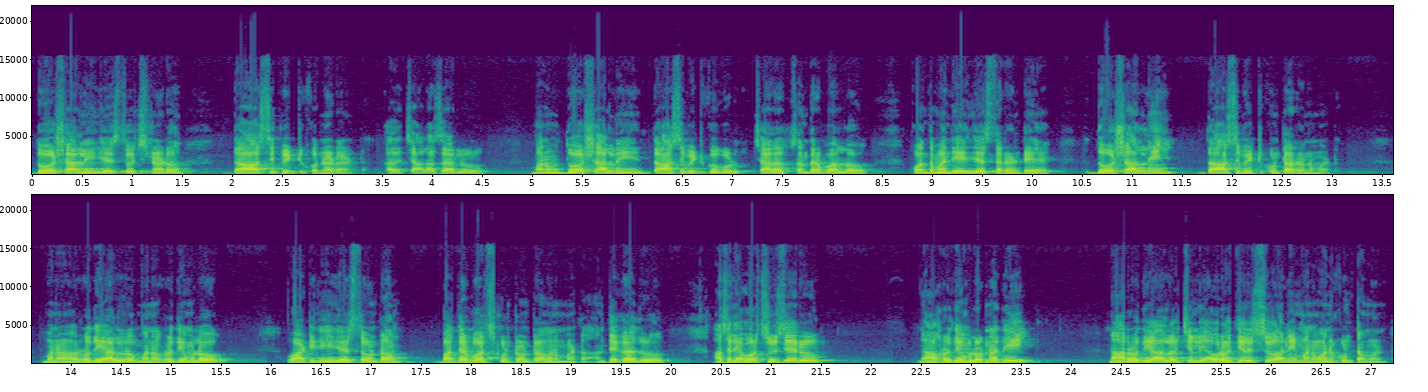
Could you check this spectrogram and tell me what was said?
దోషాలను ఏం చేస్తూ వచ్చినాడు? దాసి పెట్టుకున్నాడు అంట కదా చాలాసార్లు మనం దోషాలని దాసి పెట్టుకోకూడదు. చాలా సందర్భాల్లో కొంతమంది ఏం చేస్తారంటే దోషాలని దాసి పెట్టుకుంటారన్నమాట. మన హృదయాల్లో మన హృదయంలో వాటిని ఏం చేస్తూ ఉంటాం? భద్రపరుచుకుంటూ ఉంటాం అనమాట అంతేకాదు అసలు ఎవరు చూశారు? నా హృదయంలో ఉన్నది నా హృదయ ఆలోచనలు ఎవరికి తెలుసు అని మనం అనుకుంటామంట.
